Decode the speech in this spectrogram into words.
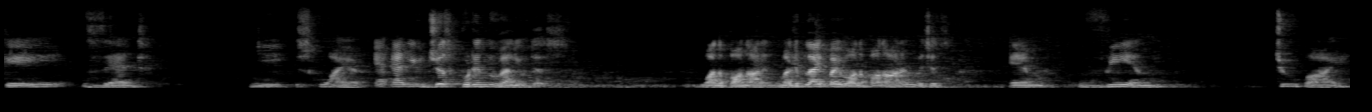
Kz e square. And, you just put in the value of this. 1 upon rn. Multiplied by 1 upon rn which is m vn 2 pi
